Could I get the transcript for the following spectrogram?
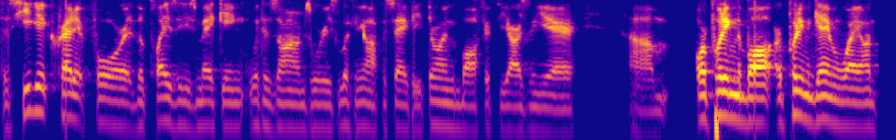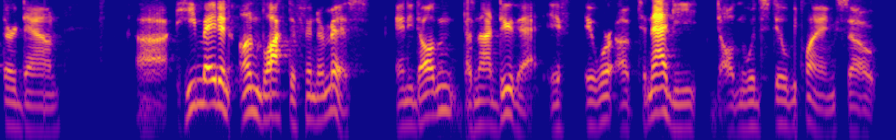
Does he get credit for the plays that he's making with his arms where he's looking off a safety, throwing the ball 50 yards in the air, um, or putting the ball or putting the game away on third down? Uh, he made an unblocked defender miss. Andy Dalton does not do that. If it were up to Nagy, Dalton would still be playing. So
